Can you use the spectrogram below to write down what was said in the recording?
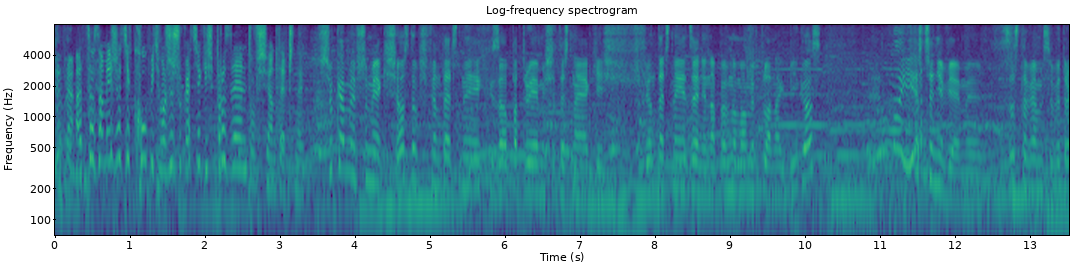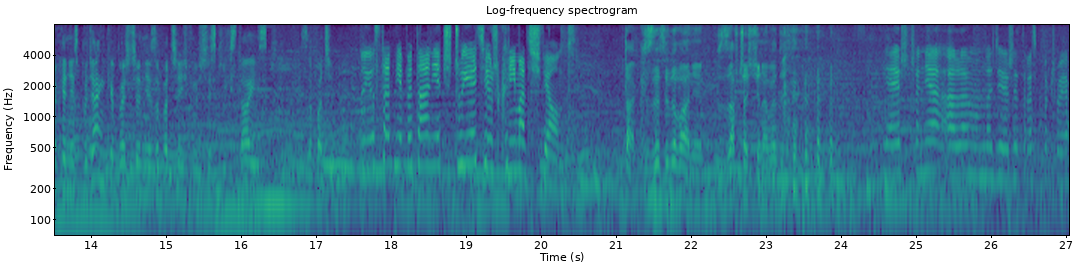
Dobra, a co zamierzacie kupić? Może szukacie jakichś prezentów świątecznych? Szukamy w sumie jakichś ozdób świątecznych, zaopatrujemy się też na jakieś świąteczne jedzenie. Na pewno mamy w planach bigos. No i jeszcze nie wiemy. Zostawiamy sobie trochę niespodziankę, bo jeszcze nie zobaczyliśmy wszystkich stoisk i zobaczymy. No i ostatnie pytanie, czy czujecie już klimat świąt? Tak, zdecydowanie, za wcześnie nawet. Ja jeszcze nie, ale mam nadzieję, że teraz poczuję.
